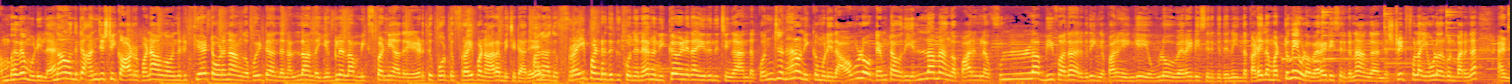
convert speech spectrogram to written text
நம்பவே முடியல. நான் வந்துட்டு அஞ்சு ஸ்டிக் ஆர்டர் பண்ணேன் அவங்க வந்துட்டு கேட்ட உடனே அங்கே போயிட்டு அந்த நல்லா அந்த எக்ல எல்லாம் மிக்ஸ் பண்ணி அதில் எடுத்து போட்டு ஃப்ரை பண்ண ஆரம்பிச்சிட்டாரு. ஆனால் அது ஃப்ரை பண்ணுறதுக்கு கொஞ்சம் நேரம் நிற்க வேண்டியதாக இருந்துச்சுங்க. அந்த கொஞ்ச நேரம் நிற்க முடியல. அவ்வளோ டெம்ட் ஆகுது. எல்லாமே அங்கே பாருங்களேன். ஃபுல்லாக பீஃபாக தான் இருக்குது. இங்கே பாருங்கள் இங்கே எவ்வளோ வெரைட்டிஸ் இருக்குதுன்னு. இந்த கடையில் மட்டுமே இவ்வளோ வெரைட்டிஸ் இருக்குன்னா அங்கே அந்த ஸ்ட்ரீட் ஃபுல்லாக எவ்வளோ இருக்குன்னு பாருங்கள் அண்ட்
